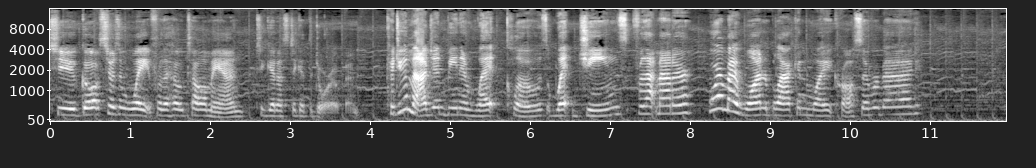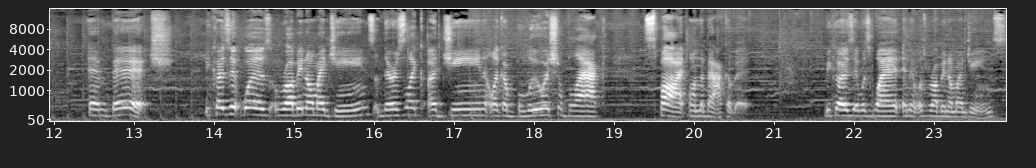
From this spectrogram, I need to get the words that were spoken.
to go upstairs and wait for the hotel man to get us to get the door open. Could you imagine being in wet clothes, wet jeans for that matter? Or my one black and white crossover bag. And bitch, because it was rubbing on my jeans, there's like a jean, like a bluish black spot on the back of it. Because it was wet and it was rubbing on my jeans.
